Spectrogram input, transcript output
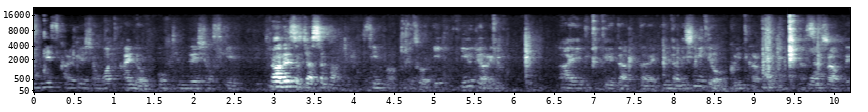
In this calculation, what kind of optimization scheme? No, this is just simple. Simple. So it, usually, I feel that uh, in the vicinity of critical point, the Yes. simpler, the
